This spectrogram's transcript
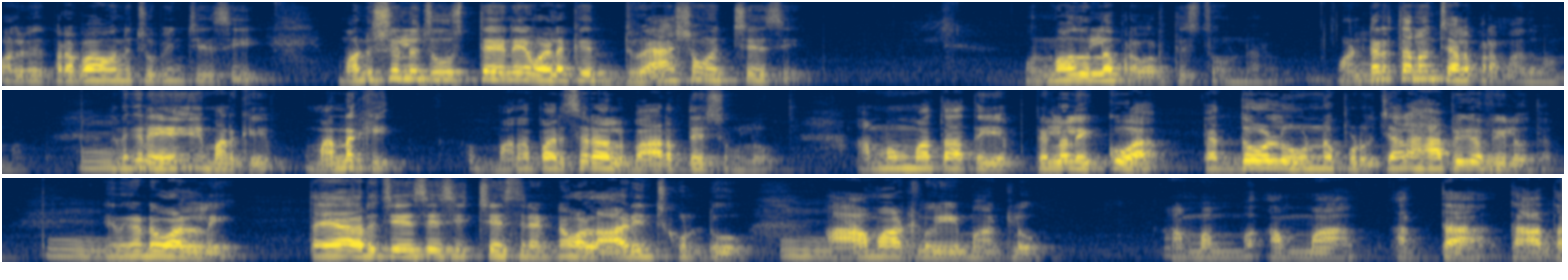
వాళ్ళ మీద ప్రభావాన్ని చూపించేసి మనుషులు చూస్తేనే వాళ్ళకి ద్వేషం వచ్చేసి ఉన్మాదుల్లా ప్రవర్తిస్తూ ఉన్నారు. ఒంటరితనం చాలా ప్రమాదం అమ్మ అందుకనే మనకి మనకి మన పరిసరాలు భారతదేశంలో అమ్మమ్మ తాతయ్య పిల్లలు ఎక్కువ పెద్దోళ్ళు ఉన్నప్పుడు చాలా హ్యాపీగా ఫీల్ అవుతారు. ఎందుకంటే వాళ్ళని తయారు చేసేసి ఇచ్చేసిన వెంటనే వాళ్ళు ఆడించుకుంటూ ఆ మాటలు ఈ మాటలు అమ్మమ్మ అమ్మ అత్త తాత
